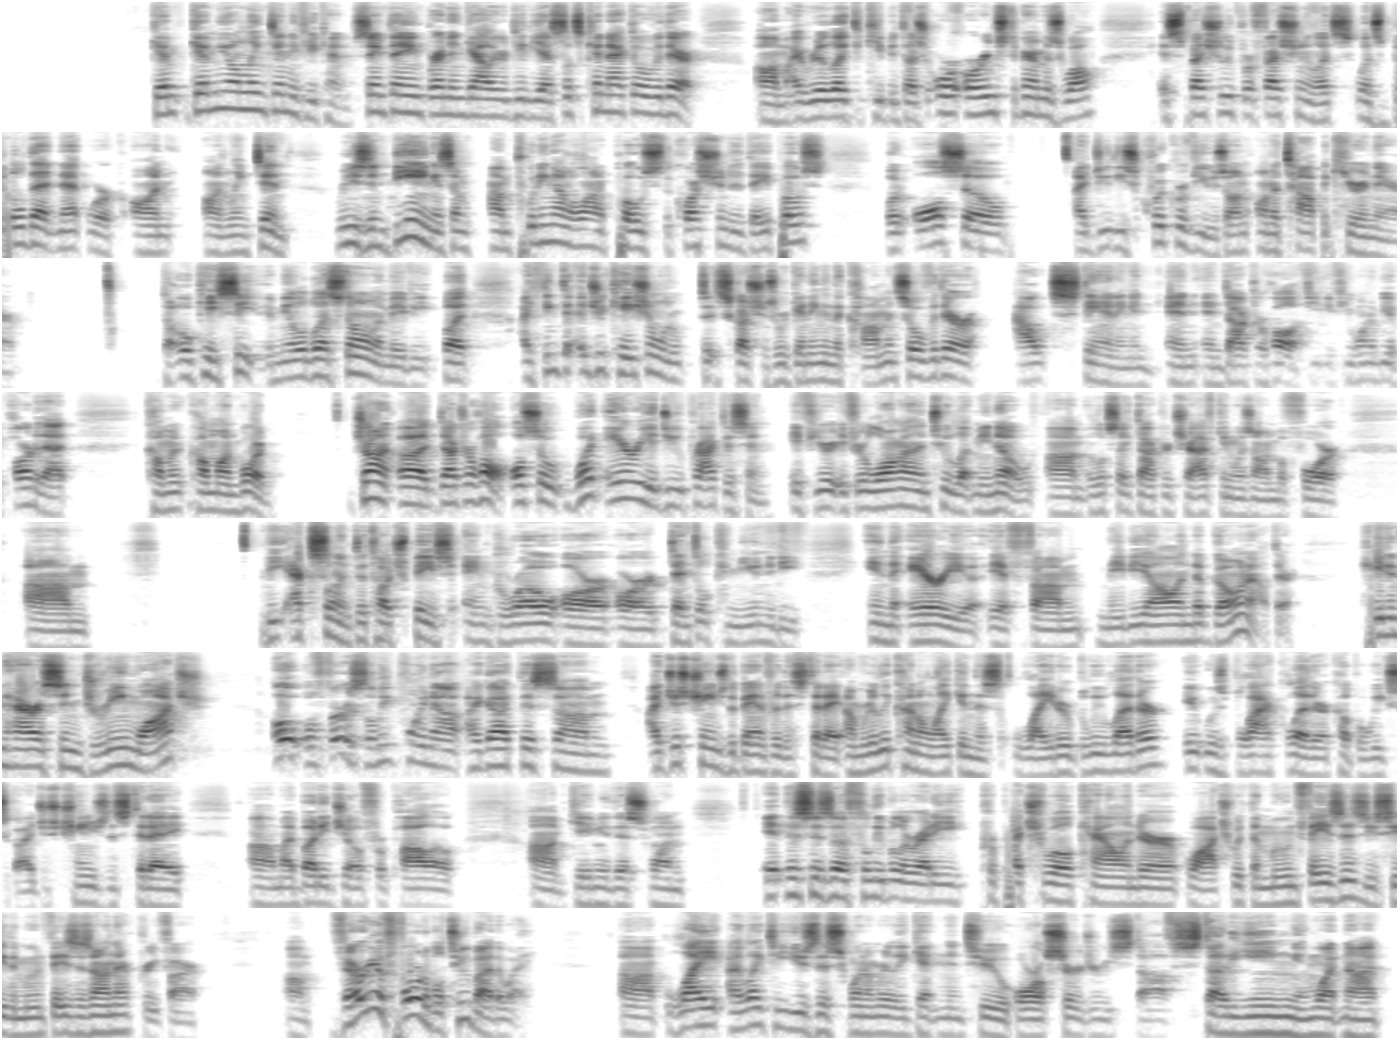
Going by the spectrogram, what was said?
Get, get me on LinkedIn if you can. Same thing, Brendan Gallagher, DDS. Let's connect over there. Um, I really like to keep in touch, or, or Instagram as well, especially professionally. Let's let's build that network on on LinkedIn. Reason being is I'm I'm putting out a lot of posts, the question of the day post, but also I do these quick reviews on on a topic here and there. The OKC, ameloblastoma, maybe, but I think the educational discussions we're getting in the comments over there outstanding. And and, and Dr. Hall, if you, if you want to be a part of that, come come on board. John, uh, Dr. Hall. Also, what area do you practice in? If you're if you're Long Island too, let me know. Um, it looks like Dr. Chavkin was on before. Um, be excellent to touch base and grow our our dental community in the area. If um, maybe I'll end up going out there. Hayden Harrison Dream Watch. Oh well, first let me point out I got this. Um, I just changed the band for this today. I'm really kind of liking this lighter blue leather. It was black leather a couple weeks ago. I just changed this today. Uh, my buddy Joe Frapalo um, gave me this one. It, this is a Filippo Loreti perpetual calendar watch with the moon phases. You see the moon phases on there, pre fire. Um, very affordable too, by the way. Uh, light. I like to use this when I'm really getting into oral surgery stuff, studying and whatnot.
